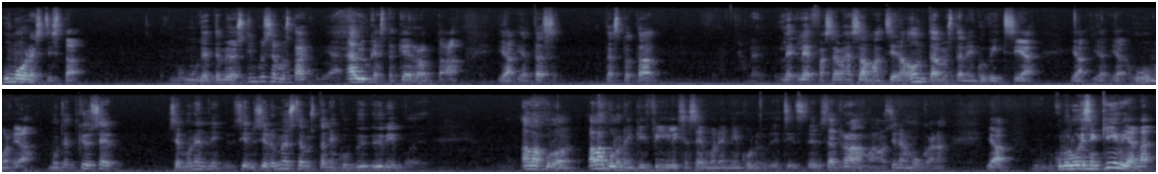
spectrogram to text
humoristista, mutta että myös niin kuin semmoista älykästä kerrontaa. Ja, ja tässä, tässä tota, leffassa on vähän sama, että siinä on tämmöistä niin kuin vitsiä ja, ja, ja huumoria. Mutta kyllä se, semmoinen, niin, siinä, on myös semmoista niin kuin hyvin alakulo, alakuloinenkin fiilis ja semmoinen, niin kuin, se, se draama on siinä mukana. Ja kun mä luin sen kirjan, mä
